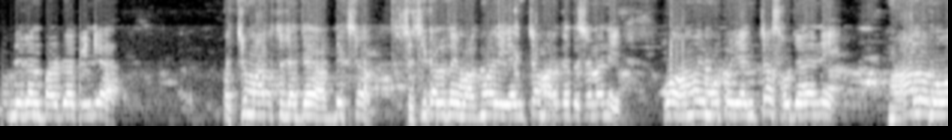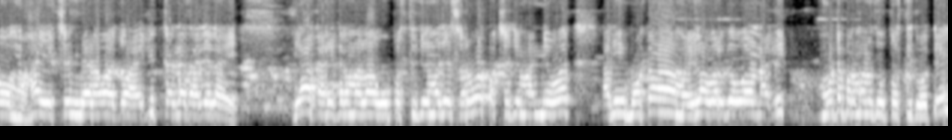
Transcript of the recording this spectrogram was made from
Republican party of India पश्चिम महाराष्ट्राचे अध्यक्ष शशिकांताई वाघमारे यांच्या मार्गदर्शनाने व अमय मोटो यांच्या सौजन्याने महालोन व महा एक्सचेंज मेळावा जो आयोजित करण्यात आलेला आहे. या कार्यक्रमाला उपस्थितीमध्ये सर्व पक्षाचे मान्यवर आणि मोठा महिला वर्ग व नागरिक मोठ्या प्रमाणात उपस्थित होते.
